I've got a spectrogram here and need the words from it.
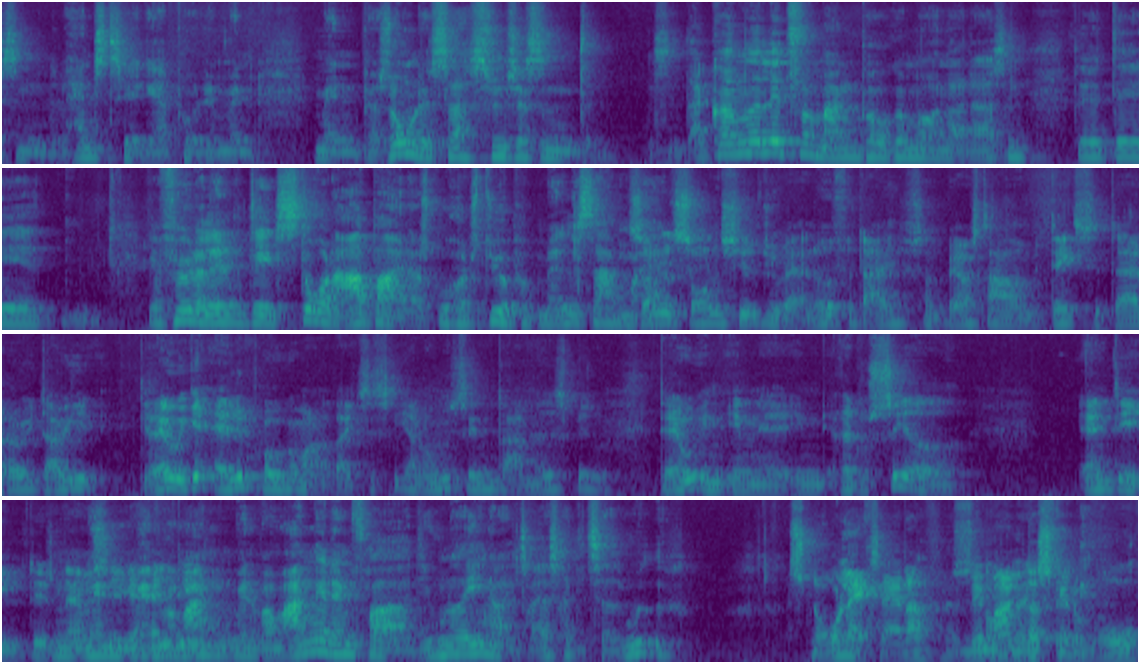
sådan, hans take er på det. Men, men personligt, så synes jeg sådan, der er kommet lidt for mange Pokémon, og der er sådan, det, det, jeg føler lidt, at det er et stort arbejde at skulle holde styr på dem alle sammen. Så vil Sword and Shield jo være noget for dig, som vi også snakkede om med Dexit. Der er, der, jo, ikke- der er jo ikke, det er jo ikke alle Pokémoner, der eksisterer nogensinde, der er med i spillet. Det er jo en, en, øh, en reduceret andel. Det er sådan nærmest men, cirka men, hvor mange, men hvor mange af dem fra de 151 har de taget ud? Snorlax er der. Hvem Snorlax, andre skal du bruge?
